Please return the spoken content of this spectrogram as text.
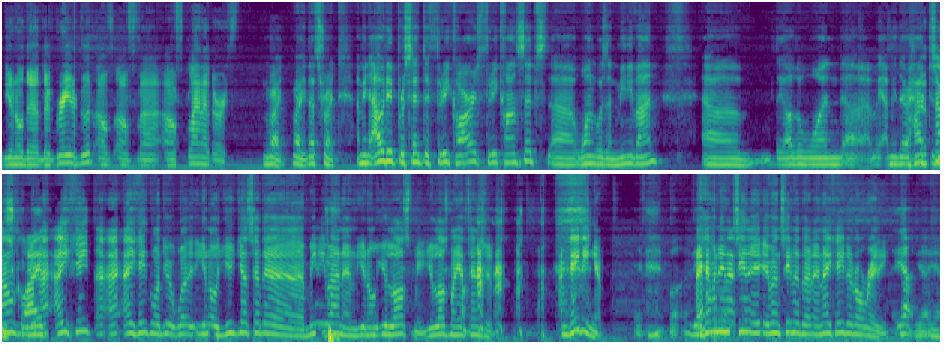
you know the the greater good of of uh, of planet earth Right, right. That's right. I mean, Audi presented three cars, three concepts. Uh, one was a minivan. Um, the other one, uh, I mean, I mean, they're hard that to sounds describe. I, I hate I, I hate what you what, you know you just said a minivan and you know you lost me you lost my attention i'm hating it Well, i haven't even seen it even seen it and i hate it already yeah, yeah, yeah.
